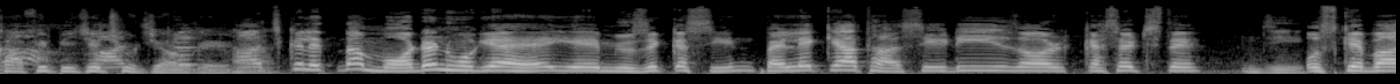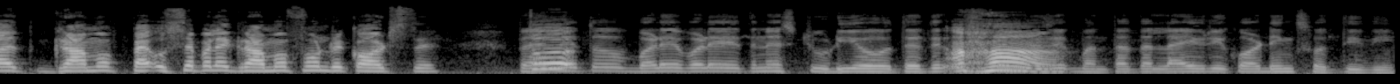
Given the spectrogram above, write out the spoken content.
काफ़ी पीछे छूट आजकल- जाओगे। आजकल इतना मॉडर्न हो गया है ये म्यूज़िक का सीन पहले क्या था? सीडीज और कैसेट्स थे। जी। उसके बाद ग्रामो उससे पहले ग्रामोफोन रिकॉर्ड्स थे। पहले तो तो बड़े बड़े इतने स्टूडियो होते थे हाँ। म्यूज़िक बनता था लाइव रिकॉर्डिंग्स होती थी।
